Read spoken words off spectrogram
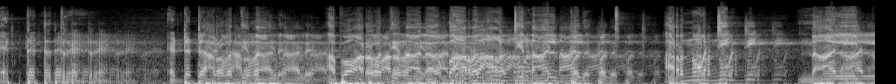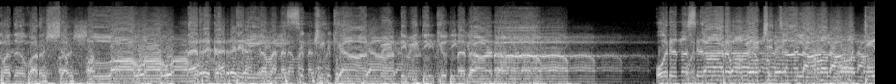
എട്ടെട്ട് എത്ര? എട്ടെട്ട് അറുപത്തിനാല്. അപ്പൊ അറുപത്തിനാലാകുമ്പോ അറുന്നൂറ്റി നാൽപ്പത് അറുന്നൂറ്റി നാൽപ്പത് വർഷം നരകത്തിൽ അവനെ ശിക്ഷിക്കാൻ വേണ്ടി വിധിക്കുന്നതാണ്. ഒരു നിസ്കാരം ഉപേക്ഷിച്ചാൽ അറുന്നൂറ്റി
